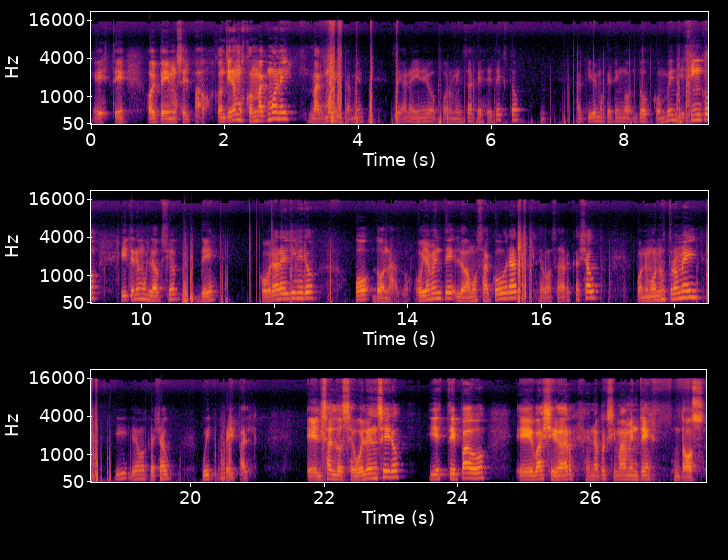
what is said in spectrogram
este, hoy pedimos el pago. Continuamos con MacMoney. MacMoney también se gana dinero por mensajes de texto. Aquí vemos que tengo 2,25 y tenemos la opción de cobrar el dinero o donarlo. Obviamente lo vamos a cobrar, le vamos a dar cash out, ponemos nuestro mail y le damos cash out with PayPal. El saldo se vuelve en cero y este pago eh, va a llegar en aproximadamente dos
